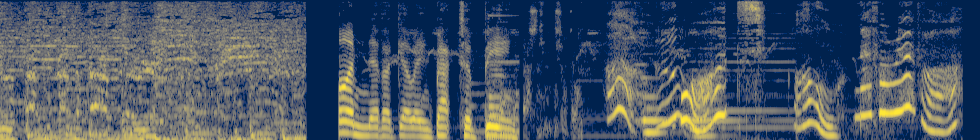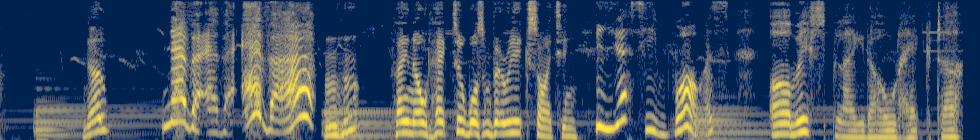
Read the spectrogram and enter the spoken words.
too fast, too fast. I'm never going back to being. What? Oh, Never ever? No. Never ever ever? Mm-hmm. Plain old Hector wasn't very exciting. yes, he was. I miss plain old Hector.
